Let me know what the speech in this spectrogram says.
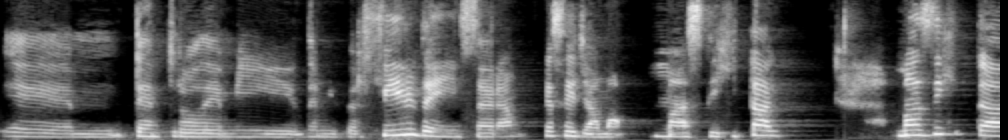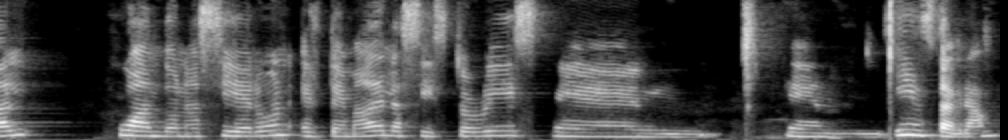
em, dentro de mi, de mi perfil de Instagram que se llama Más Digital. Más Digital, cuando nacieron el tema de las stories en, Instagram,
